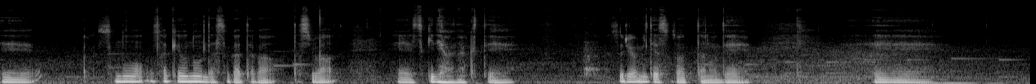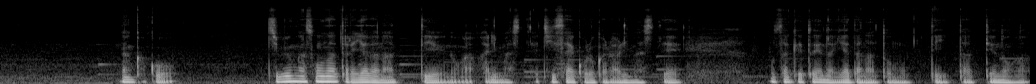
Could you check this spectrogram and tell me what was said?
でそのお酒を飲んだ姿が私は、えー、好きではなくてそれを見て育ったので、えー、なんかこう自分がそうなったら嫌だなっていうのがありまして小さい頃からありましてお酒というのは嫌だなと思っていたっていうのが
